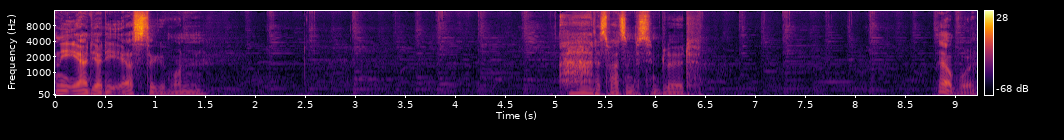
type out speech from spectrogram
nee, er hat ja die erste gewonnen. Ah, das war jetzt ein bisschen blöd. Jawohl.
